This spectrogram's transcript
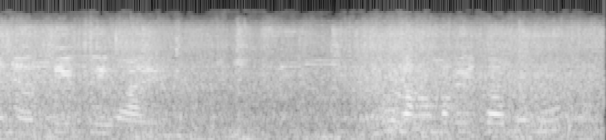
ka niya, TTI. Wala kang makita doon, no?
